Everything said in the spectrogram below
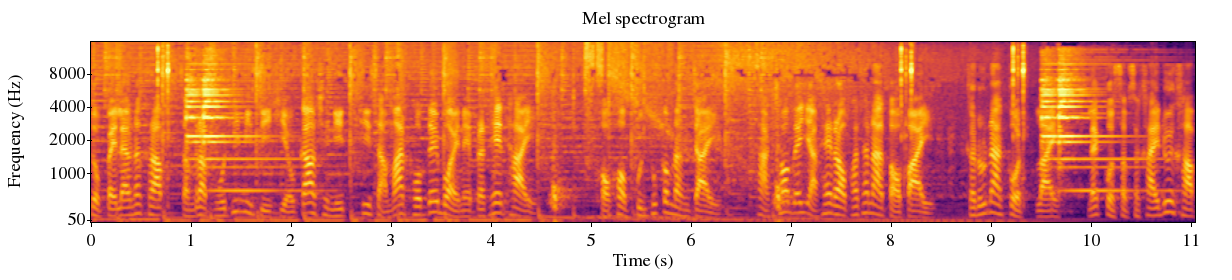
จบไปแล้วนะครับสำหรับงูที่มีสีเขียว 9 ชนิด ที่สามารถพบได้บ่อยในประเทศไทย ขอขอบคุณทุกกำลังใจ หากชอบและอยากให้เราพัฒนาต่อไป กรุณากดไลค์และกด Subscribe ด้วยครับ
